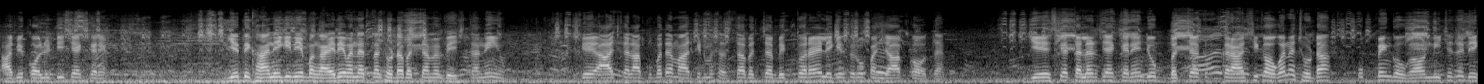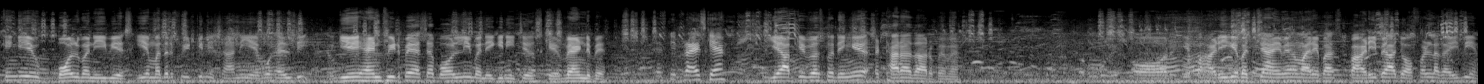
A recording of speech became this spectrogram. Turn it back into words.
आप ये क्वालिटी चेक करें। ये दिखाने के लिए मंगाए थे, वरना इतना छोटा बच्चा मैं बेचता नहीं हूँ। क्योंकि आजकल आपको पता है मार्केट में सस्ता बच्चा बिक तो रहा है लेकिन फिर वो पंजाब का होता है। ये इसका कलर चेक करें जो बच्चा कराची का होगा ना छोटा वो पिंक होगा। और नीचे से देखेंगे ये बॉल बनी हुई है इसकी। ये मदर फ़ीड की निशानी है वो हेल्दी ये हैंड फ़ीड पे ऐसा बॉल नहीं बनेगी नीचे उसके बैंड पे। इसकी प्राइस क्या है? ये आपके व्यवस्था को देंगे अट्ठारह हज़ार रुपये में। और ये पहाड़ी के बच्चे आए हुए हैं हमारे पास। पहाड़ी पे आज ऑफ़र लगाई हुई है।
